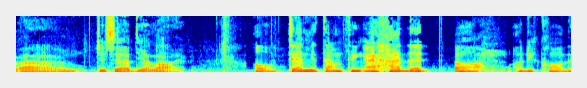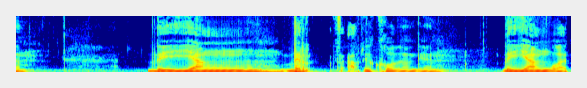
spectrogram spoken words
um, to save their life. Oh, tell me something. I heard that. Oh, how do you call them? The young. The how do you call them again? The young what?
